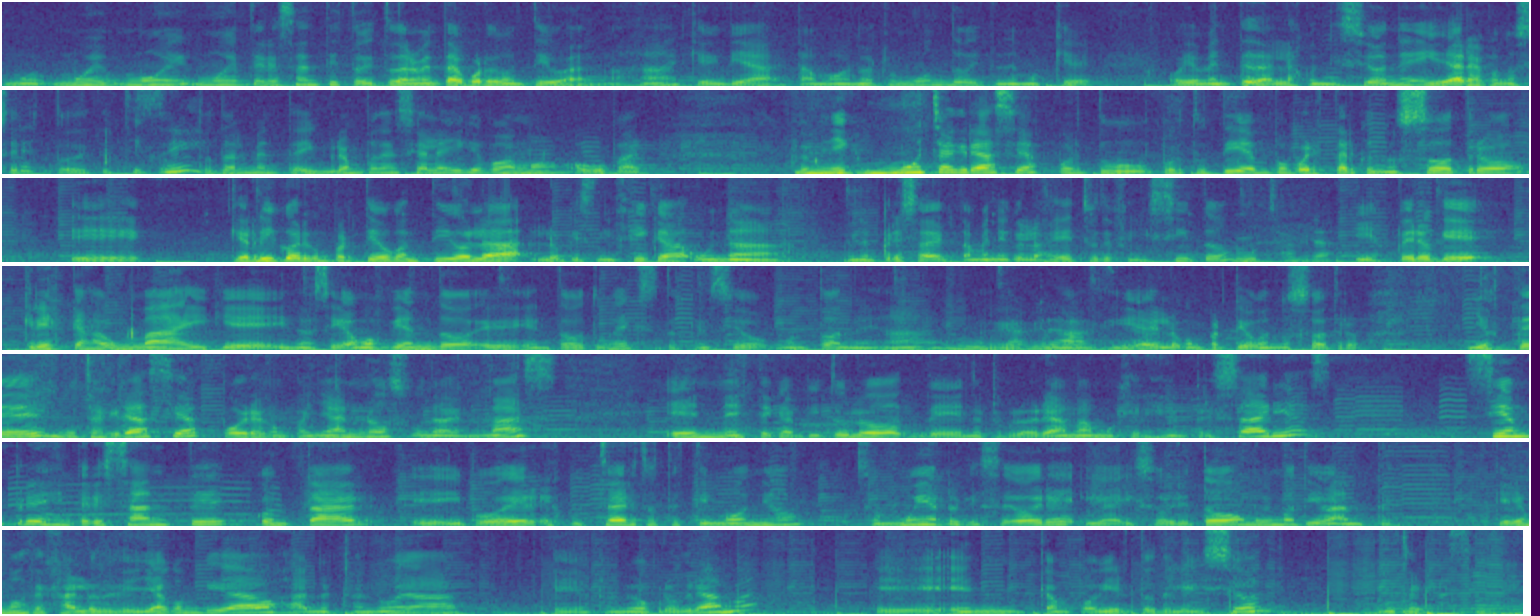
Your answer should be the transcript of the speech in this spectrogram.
Muy, muy, muy interesante y estoy totalmente de acuerdo contigo, además, que hoy día estamos en otro mundo y tenemos que, obviamente, dar las condiciones y dar a conocer esto desde chicos. Sí. Totalmente, hay un gran potencial ahí que podemos ocupar. Dominique, muchas gracias por tu, por tu tiempo, por estar con nosotros. Eh, qué rico haber compartido contigo lo que significa una, empresa del tamaño que lo has hecho. Te felicito. Muchas gracias. Y espero que crezcas aún más y que nos sigamos viendo eh, en todos tus éxitos, que han sido montones. ¿ah? Muchas eh, gracias. Y haberlo compartido con nosotros. Y a ustedes, muchas gracias por acompañarnos una vez más en este capítulo de nuestro programa Mujeres Empresarias. Siempre es interesante contar eh, y poder escuchar estos testimonios, son muy enriquecedores y, sobre todo muy motivantes. Queremos dejarlos desde ya convidados a nuestra nueva, eh, nuestro nuevo programa eh, en Campo Abierto Televisión. Muchas gracias.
